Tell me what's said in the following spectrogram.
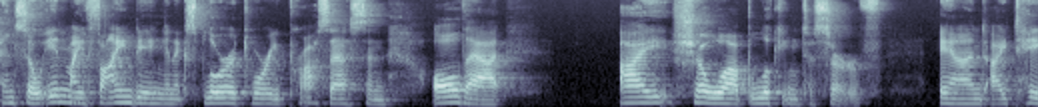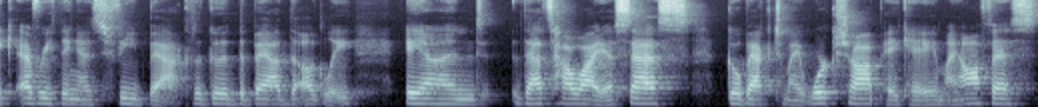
And so, in my finding and exploratory process and all that, I show up looking to serve. And I take everything as feedback the good, the bad, the ugly. And that's how I assess go back to my workshop, aka my office,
